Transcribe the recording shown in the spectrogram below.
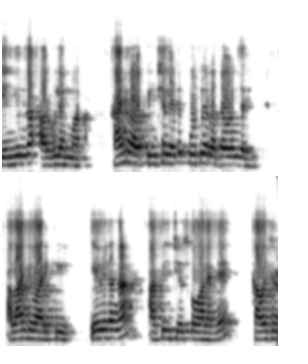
జెన్యున్గా అర్హులు అన్నమాట. కానీ వాళ్ళ పింఛన్లు అయితే పూర్తిగా రద్దు అవ్వడం జరిగింది. అలాంటి వారికి ఏ విధంగా అప్పీల్ చేసుకోవాలంటే కావాల్సిన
